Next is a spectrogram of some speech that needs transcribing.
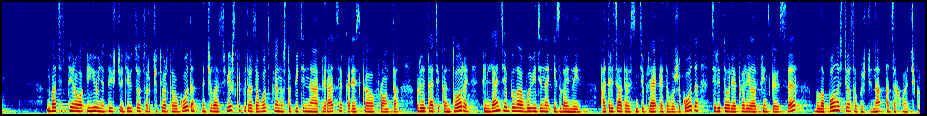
21 июня 1944 года началась Свирско-Петрозаводская наступительная операция Корейского фронта, в результате которой Финляндия была выведена из войны, а 30 сентября этого же года территория Карело-Финской ССР была полностью освобождена от захватчиков.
